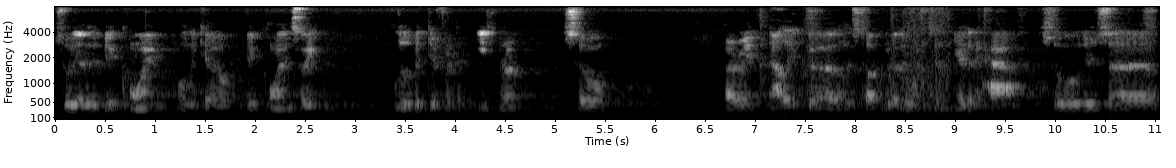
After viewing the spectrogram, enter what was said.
So yeah, the Bitcoin. Holy cow, Bitcoin's like a little bit different than Ethereum. So, all right, now like uh, let's talk about other ones in here that I have. So there's uh,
